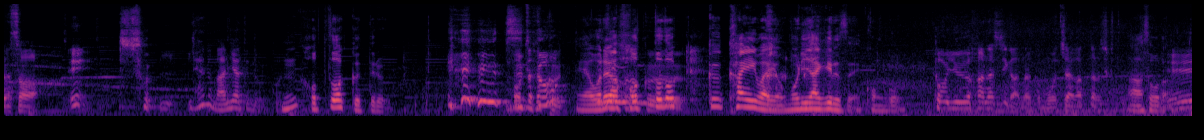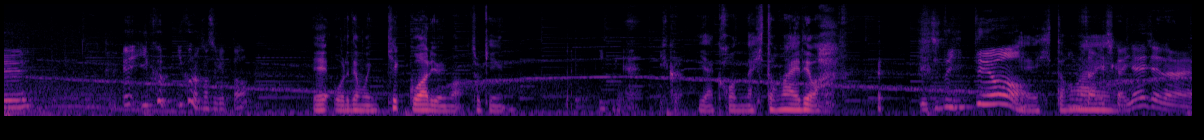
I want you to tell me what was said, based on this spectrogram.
うんそえちょいや何やってんの？こん？ホットドッグ売ってる。うずっといや俺はホットドッグ。界隈を盛り上げるぜ今後。という話がなんか持ち上がったらしくて。ああそうだ。えー、えいくいくら稼げた？いえ俺でも結構あるよ今貯金。くら？いくら？いやこんな人前ではえちょっと言ってよ。えー人さ前。んしかいないじゃない。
